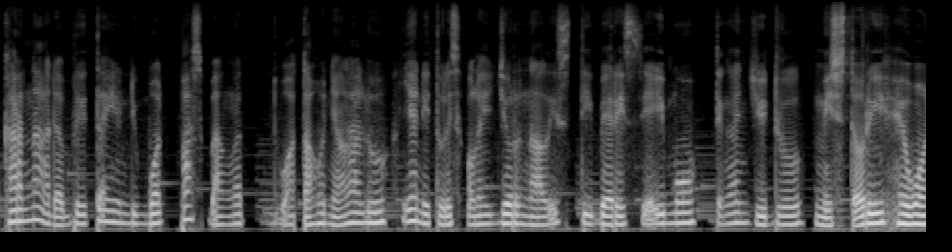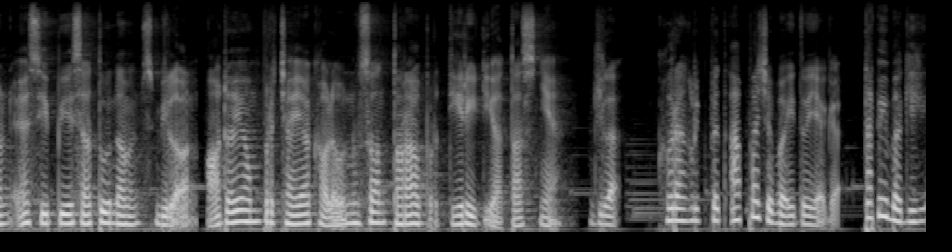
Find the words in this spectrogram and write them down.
karena ada berita yang dibuat pas banget dua tahun yang lalu yang ditulis oleh jurnalis Tiberis Yaimo dengan judul Misteri Hewan SCP-169. Ada yang percaya kalau Nusantara berdiri di atasnya. Gila, kurang clickbait apa coba itu ya gak? Tapi bagi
